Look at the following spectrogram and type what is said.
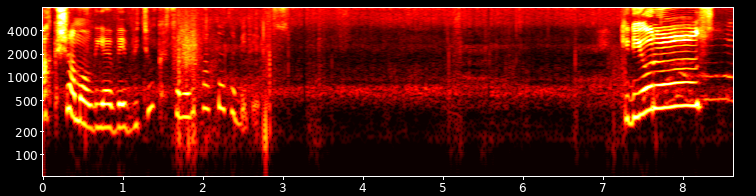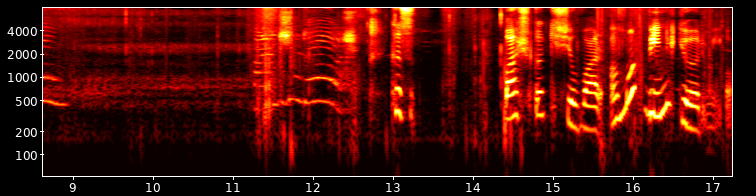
akşam oluyor ve bütün kısaları patlatabiliriz. Gidiyoruz. Kız başka kişi var ama beni görmüyor.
